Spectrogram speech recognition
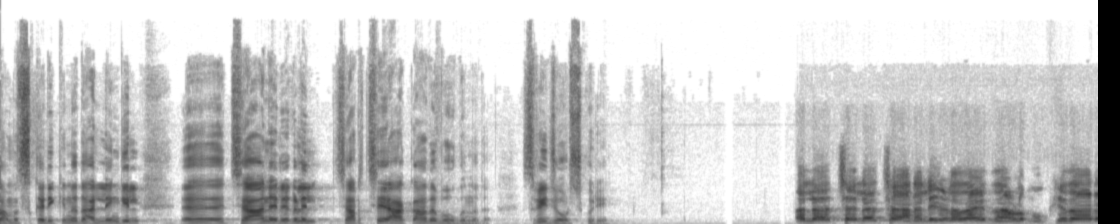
തമസ്കരിക്കുന്നത് അല്ലെങ്കിൽ ചാനലുകളിൽ ചർച്ചയാക്കാതെ പോകുന്നത്. ശ്രീ ജോർജ് കുര്യൻ. അല്ല ചില ചാനലുകൾ അതായത് നമ്മൾ മുഖ്യധാര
